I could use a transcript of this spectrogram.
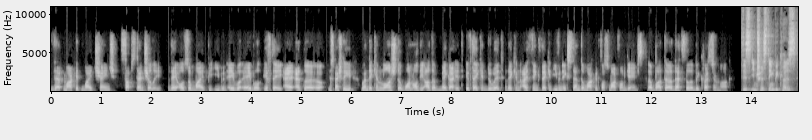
that market might change substantially. They also might be even able able if they at the uh, especially when they can launch the one or the other mega hit. If they can do it, they can. I think they can even extend the market for smartphone games. But uh, that's still a big question mark. This interesting because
